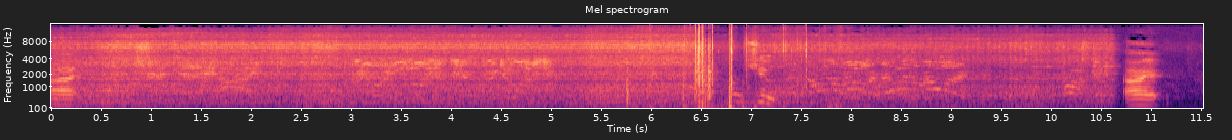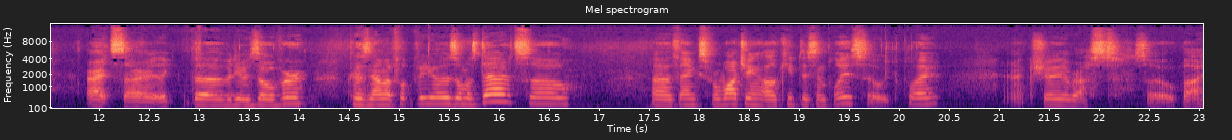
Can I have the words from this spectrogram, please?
All right. Shit, enemy high. Oh shoot. Frost, All right. All right. Sorry. Like the video is over because now my flip video is almost dead. So, uh, thanks for watching. I'll keep this in place so we can play, and I can show you the rest. So, bye.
